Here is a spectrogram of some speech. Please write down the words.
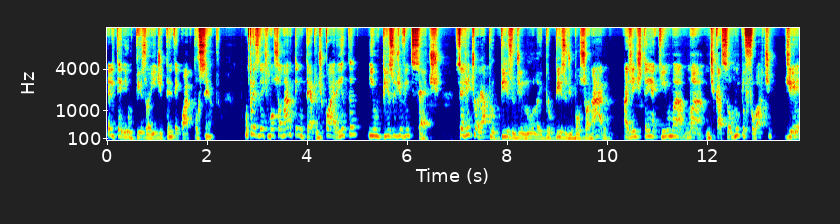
ele teria um piso aí de 34%. O presidente Bolsonaro tem um teto de 40% e um piso de 27%. Se a gente olhar para o piso de Lula e para o piso de Bolsonaro, a gente tem aqui uma, uma indicação muito forte de,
